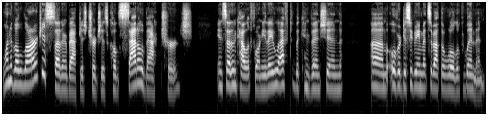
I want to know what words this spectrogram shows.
one of the largest southern baptist churches called saddleback church in southern california. They left the convention um, over disagreements about the role of women.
